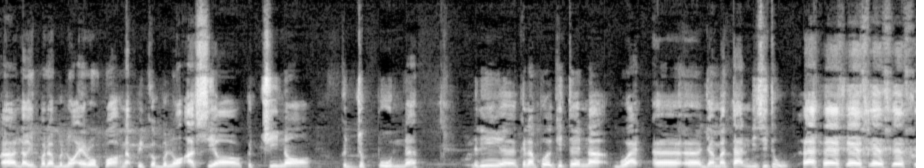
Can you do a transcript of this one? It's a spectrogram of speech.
eh, daripada benua Eropah nak pergi ke benua Asia, ke China, ke Jepun. Eh. Jadi uh, kenapa kita nak buat uh, uh, jambatan di situ?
